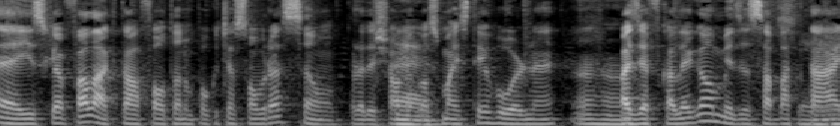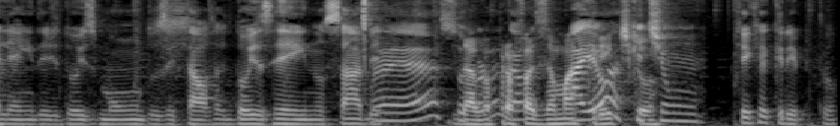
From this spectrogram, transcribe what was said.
É isso que eu ia falar, que tava faltando um pouco de assombração, pra deixar um É. negócio mais terror, né? Aham. Mas ia ficar legal mesmo essa batalha ainda de dois mundos e tal, dois reinos, sabe? É, super Dava pra legal. fazer uma Aí eu acho que cripto. tinha um... O que, que é cripto?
